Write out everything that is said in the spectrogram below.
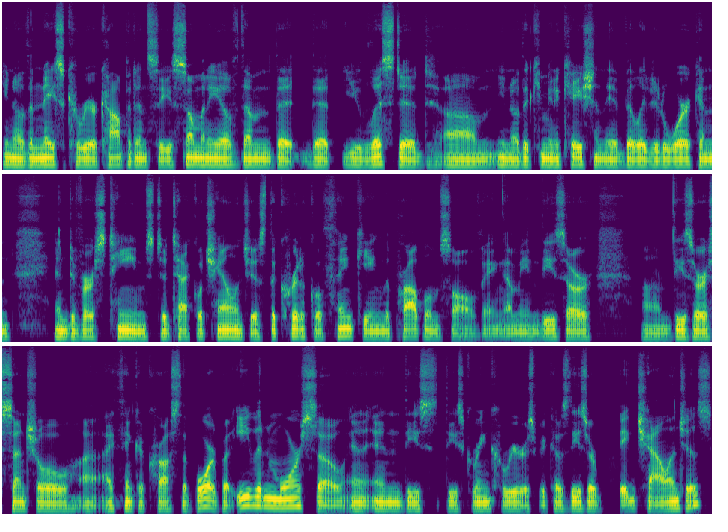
you know, the NACE career competencies. So many of them that that you listed. Um, you know, the communication, the ability to work in in diverse teams to tackle challenges, the critical thinking, the problem solving. I mean, these are um, these are essential, uh, I think, across the board, but even more so in, in these these green careers because these are big challenges,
